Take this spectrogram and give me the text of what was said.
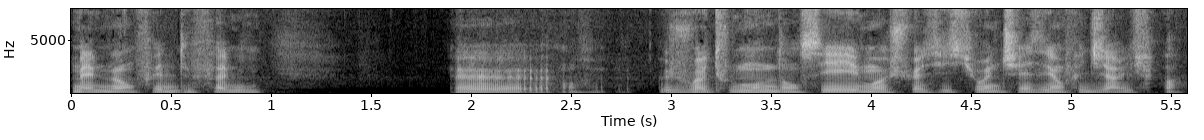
même en fête de famille. Euh, je vois tout le monde danser et moi, je suis assis sur une chaise et en fait, j'arrive pas.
